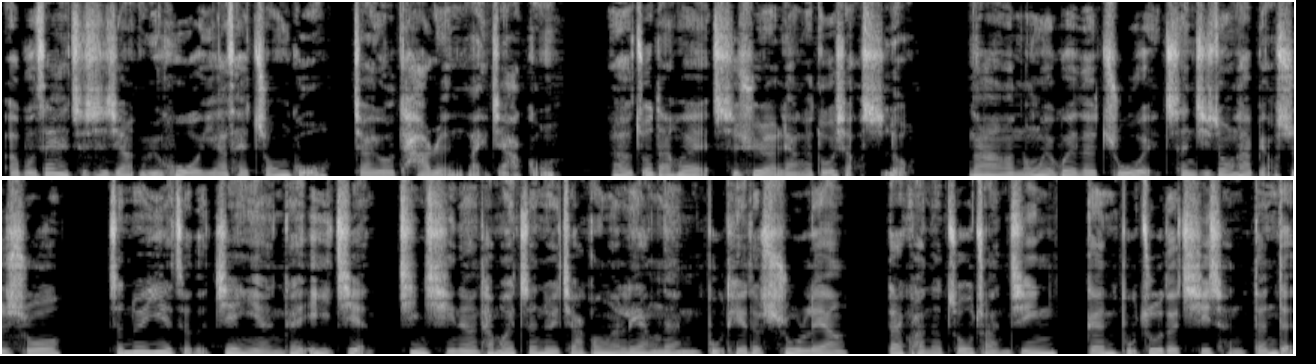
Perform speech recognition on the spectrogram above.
而不再只是将渔获压在中国，交由他人来加工。呃，座谈会持续了两个多小时哦。那农委会的主委陈吉仲他表示说，针对业者的建言跟意见，近期呢他们会针对加工的量能、补贴的数量。贷款的周转金跟补助的期程等等，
